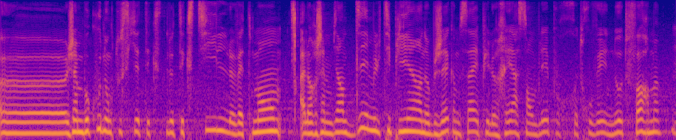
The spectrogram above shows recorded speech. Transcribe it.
euh, j'aime beaucoup donc tout ce qui est le textile, le vêtement. Alors j'aime bien démultiplier un objet comme ça et puis le réassembler pour retrouver une autre forme mm.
